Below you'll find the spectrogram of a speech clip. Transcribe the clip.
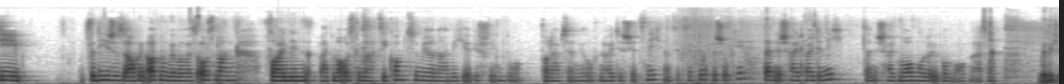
die, für die ist es auch in Ordnung, wenn wir was ausmachen. Freundin hat mal ausgemacht, sie kommt zu mir und dann habe ich ihr geschrieben, du, oder habe sie angerufen, heute ist jetzt nicht. Dann hat sie gesagt, du, ist okay, dann ist halt heute nicht, dann ist halt morgen oder übermorgen. Also wenn ich,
